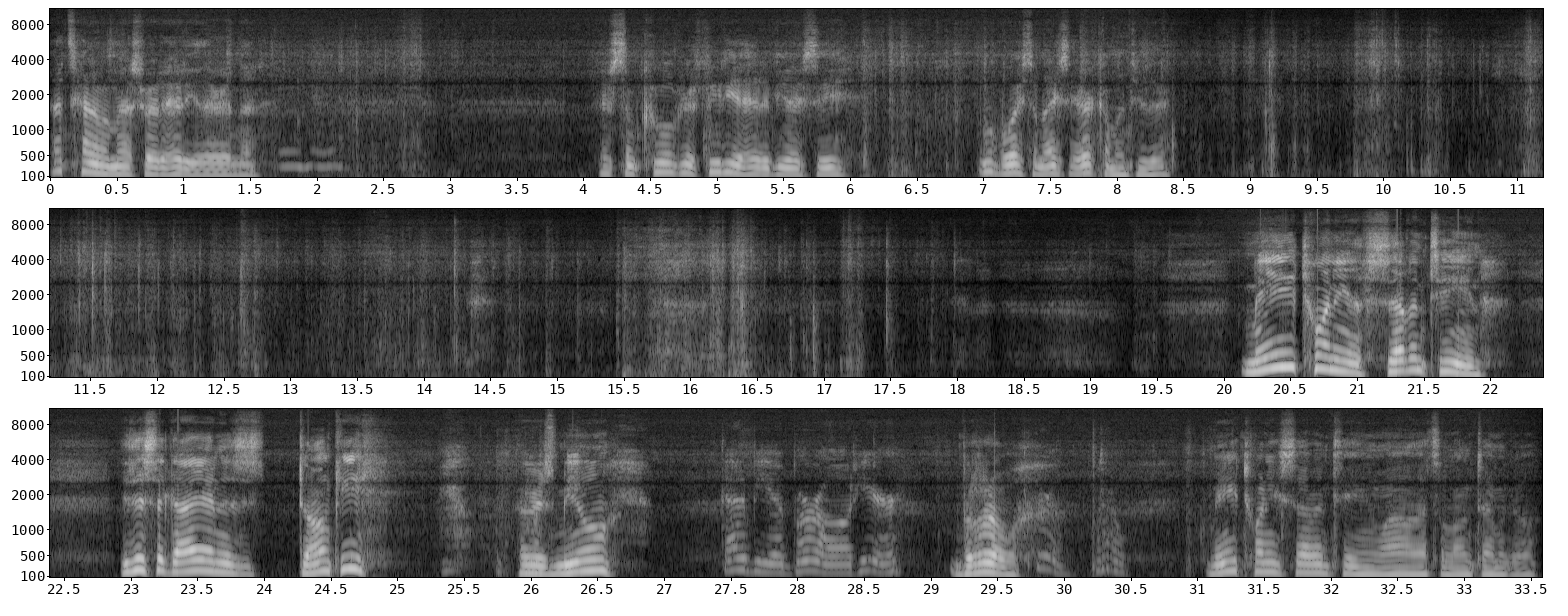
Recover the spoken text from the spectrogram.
That's kind of a mess right ahead of you there, isn't it? Mm-hmm. There's some cool graffiti ahead of you, I see. Oh boy, some nice air coming through there. May 20th, 17. Is this a guy and his donkey? Or his mule? Gotta be a burro out here. Bro. Burro. May 2017. Wow, that's a long time ago.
